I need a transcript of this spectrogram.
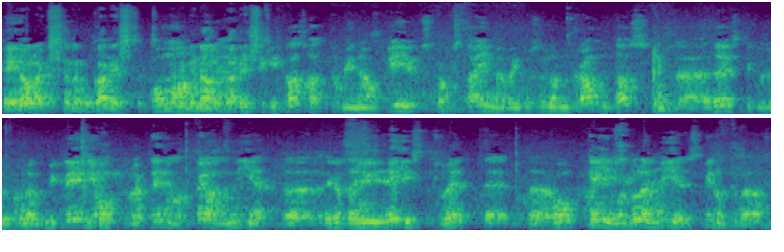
ei oleks enam karistatav oma kriminaalkaristus. kasvatamine, okei okay,, üks-kaks taime või kui sul on gramm taskus, tõesti, kui sul tuleb migreenijook tuleb teinekord peale nii, et äh, ega ta ei helista sulle ette, et äh, okei okay,, ma tulen viieteist minuti pärast,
